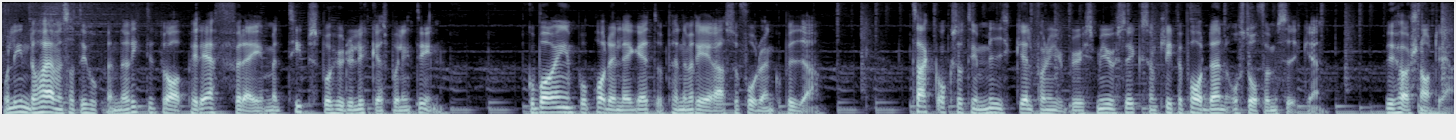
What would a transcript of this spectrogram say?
Och Linda har även satt ihop en riktigt bra pdf för dig med tips på hur du lyckas på LinkedIn. Gå bara in på poddinlägget och prenumerera så får du en kopia. Tack också till Mikael från Newberries Music som klipper podden och står för musiken. Vi hörs snart igen.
